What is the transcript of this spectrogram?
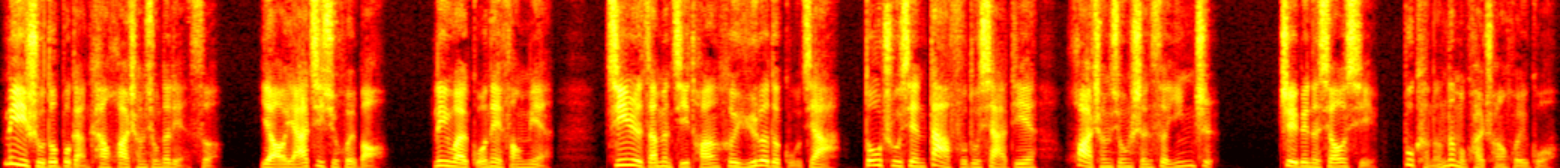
秘书都不敢看华成雄的脸色，咬牙继续汇报。另外，国内方面，今日咱们集团和娱乐的股价都出现大幅度下跌。华成雄神色阴鸷，这边的消息不可能那么快传回国，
